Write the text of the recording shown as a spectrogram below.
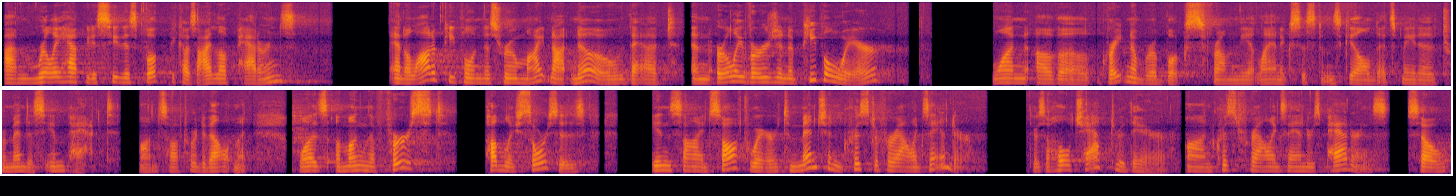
I'm really happy to see this book because I love patterns. And a lot of people in this room might not know that an early version of Peopleware one of a great number of books from the Atlantic Systems Guild that's made a tremendous impact on software development, was among the first published sources inside software to mention Christopher Alexander. There's a whole chapter there on Christopher Alexander's patterns. So,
